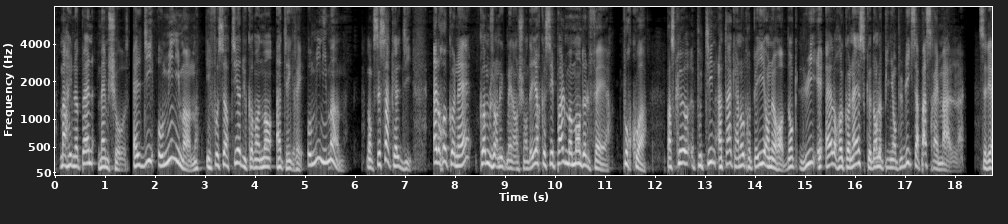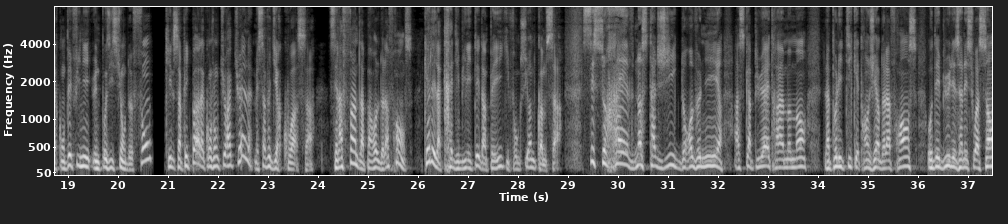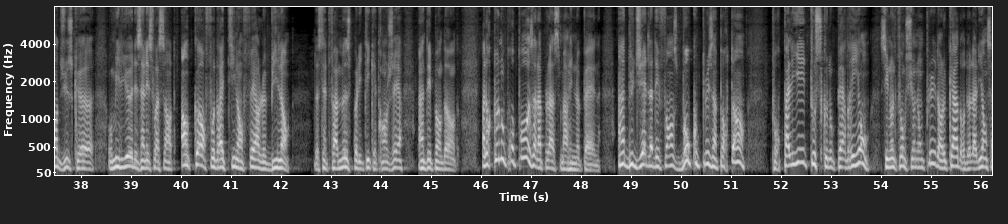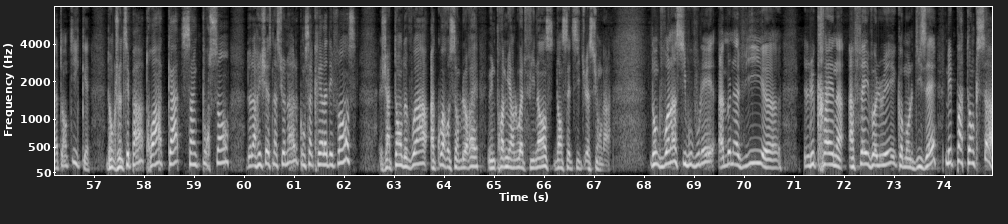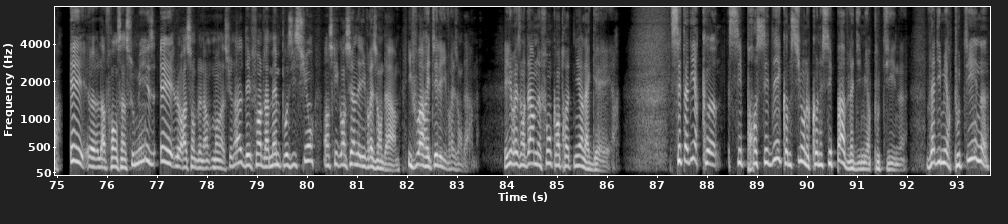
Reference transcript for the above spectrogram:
Marine Le Pen, même chose. Elle dit au minimum, il faut sortir du commandement intégré. Au minimum. Donc c'est ça qu'elle dit. Elle reconnaît, comme Jean-Luc Mélenchon d'ailleurs, que ce n'est pas le moment de le faire. Pourquoi? Parce que Poutine attaque un autre pays en Europe. Donc lui et elle reconnaissent que dans l'opinion publique, ça passerait mal. C'est-à-dire qu'on définit une position de fond qui ne s'applique pas à la conjoncture actuelle. Mais ça veut dire quoi, ça? C'est la fin de la parole de la France. Quelle est la crédibilité d'un pays qui fonctionne comme ça? C'est ce rêve nostalgique de revenir à ce qu'a pu être à un moment la politique étrangère de la France au début des années 60 jusqu'au milieu des années 60. Encore faudrait-il en faire le bilan de cette fameuse politique étrangère indépendante. Alors que nous propose à la place Marine Le Pen? Un budget de la défense beaucoup plus important pour pallier tout ce que nous perdrions si nous ne fonctionnons plus dans le cadre de l'Alliance atlantique. Donc je ne sais pas, 3, 4, 5 de la richesse nationale consacrée à la défense? J'attends de voir à quoi ressemblerait une première loi de finances dans cette situation-là. Donc voilà, si vous voulez, à mon avis, euh, l'Ukraine a fait évoluer, comme on le disait, mais pas tant que ça. Et euh, la France insoumise et le Rassemblement national défendent la même position en ce qui concerne les livraisons d'armes. Il faut arrêter les livraisons d'armes. Les livraisons d'armes ne font qu'entretenir la guerre. C'est-à-dire que c'est procédé comme si on ne connaissait pas Vladimir Poutine. Vladimir Poutine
